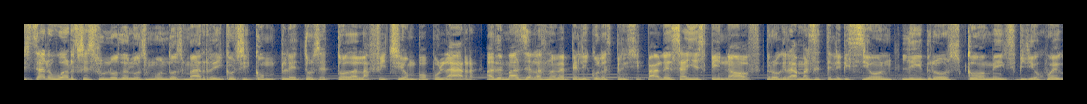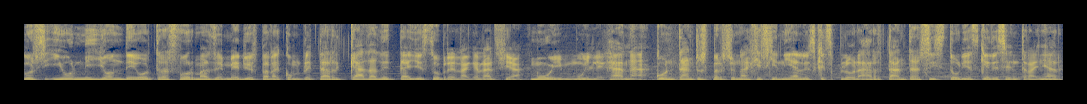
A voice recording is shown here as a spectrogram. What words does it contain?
Star Wars es uno de los mundos más ricos y completos de toda la ficción popular. Además de las nueve películas principales, hay spin-off, programas de televisión, libros, cómics, videojuegos y un millón de otras formas de medios para completar cada detalle sobre la galaxia muy muy lejana. Con tantos personajes geniales que explorar, tantas historias que desentrañar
